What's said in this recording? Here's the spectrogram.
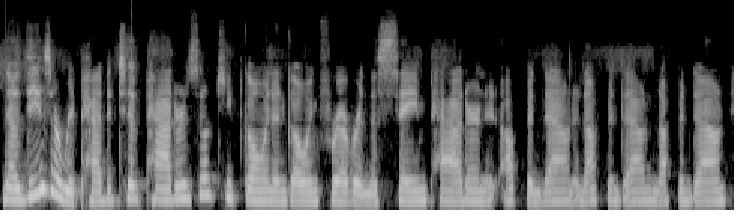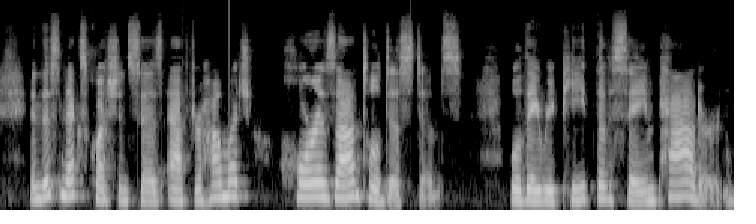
Now these are repetitive patterns. They'll keep going and going forever in the same pattern, up and down and up and down and up and down. And this next question says, after how much horizontal distance will they repeat the same pattern?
